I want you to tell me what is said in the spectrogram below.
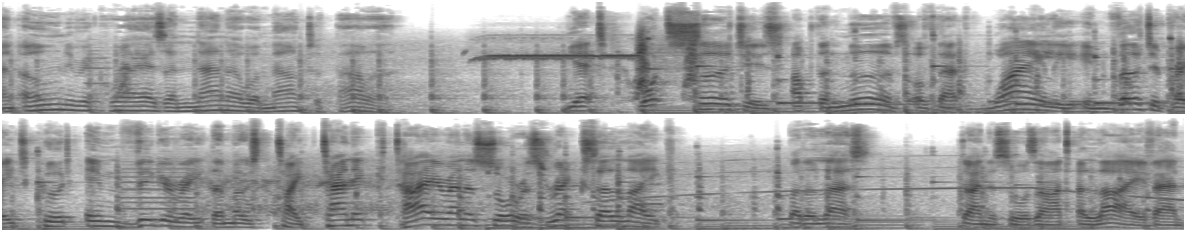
and only requires a nano amount of power. Yet, what surges up the nerves of that wily invertebrate could invigorate the most titanic Tyrannosaurus rex alike. But alas, dinosaurs aren't alive and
